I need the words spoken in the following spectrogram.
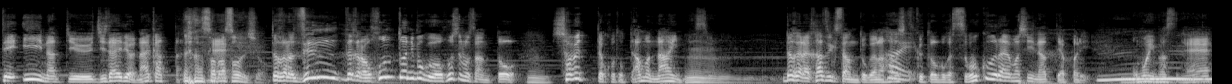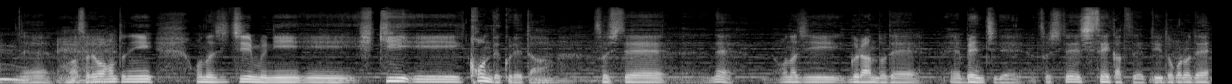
ていいなっていう時代ではなかったです、ね。そりゃそうでしょ。だから全、だから本当に僕は星野さんとうん喋ったことってあんまないんうですよ。んだから和樹さんとかの話聞くと僕はすごく羨ましいなってやっぱり思いますね。ね。まあ、それは本当に同じチームにえー引き込んでくれた、そして、ね、同じグラウンドで、えーベンチで、そして私生活でっていうところで、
